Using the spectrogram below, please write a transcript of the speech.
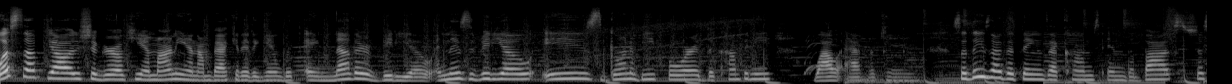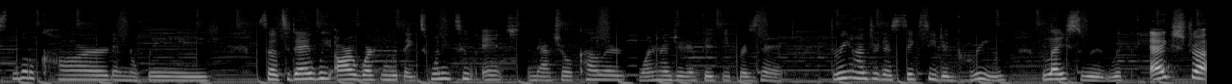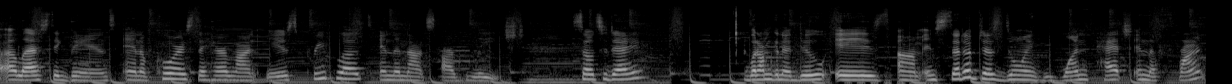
What's up y'all, it's your girl Kheumani and I'm back at it again with another video and this video is going to be for the company WowAfrican. So these are the things that comes in the box, just a little card and the wig. So today we are working with a 22 inch natural color 150% 360 degree lace wig with extra elastic bands and of course the hairline is pre-plucked and the knots are bleached. So today, what I'm gonna do is um, instead of just doing one patch in the front,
